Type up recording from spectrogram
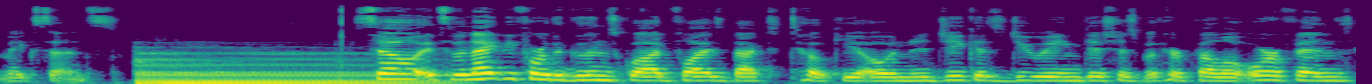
makes sense. So it's the night before the Goon Squad flies back to Tokyo and Najika's doing dishes with her fellow orphans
